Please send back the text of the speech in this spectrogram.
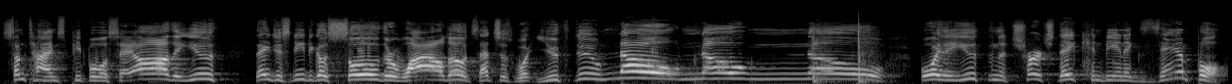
sometimes people will say, oh, the youth, they just need to go sow their wild oats. That's just what youth do. No, no, no. Boy, the youth in the church, they can be an example.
